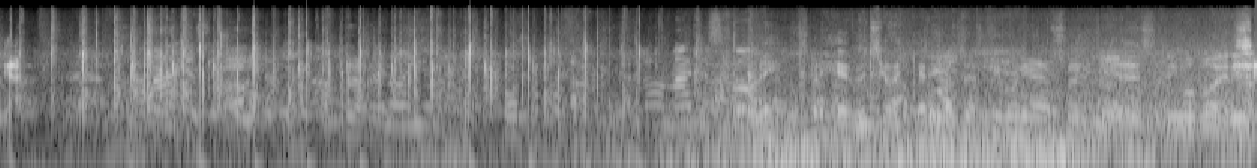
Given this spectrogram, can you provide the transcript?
Grazie. Prego, ci mancherebbe. Sì,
